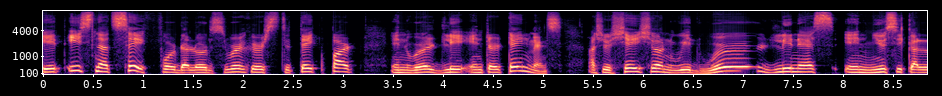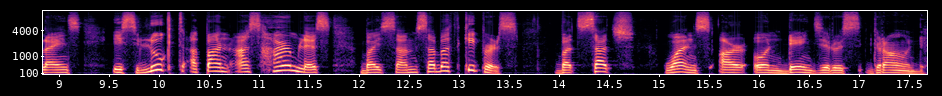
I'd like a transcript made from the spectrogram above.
it is not safe for the Lord's workers to take part in worldly entertainments. Association with worldliness in musical lines is looked upon as harmless by some Sabbath keepers, but such ones are on dangerous ground.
